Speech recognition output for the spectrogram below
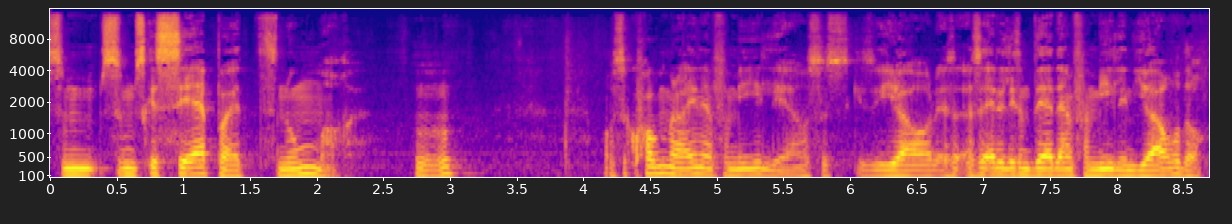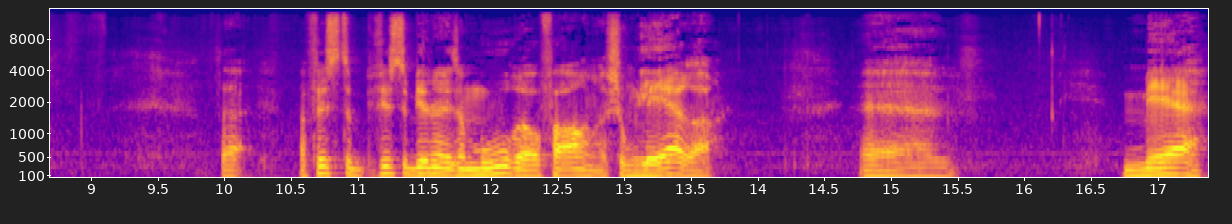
som, som skal se på et nummer. Mm. Og så kommer det inn en familie, og så, gjør det, altså er det liksom det den familien gjør, da. Så, ja, først, først begynner liksom mora og faren å sjonglere eh, med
